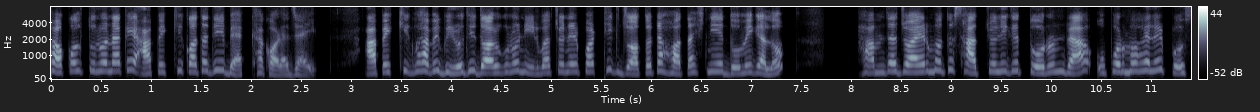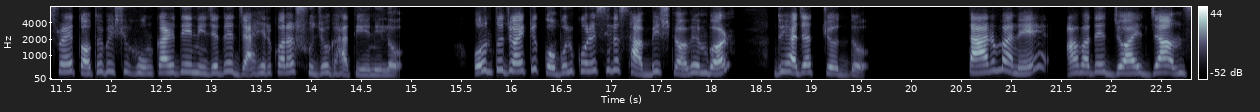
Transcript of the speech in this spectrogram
সকল তুলনাকে আপেক্ষিকতা দিয়ে ব্যাখ্যা করা যায়। আপেক্ষিকভাবে বিরোধী দলগুলো নির্বাচনের পর ঠিক যতটা হতাশ নিয়ে দমে গেল, হামজা জয়ের মতো ছাত্রলীগের তরুণরা উপরমহলের প্রশ্রয়ে তত বেশি হুঙ্কার দিয়ে নিজেদের জাহির করার সুযোগ হাতিয়ে নিল। অন্তু জয়কে কবুল করেছিল ছাব্বিশ নভেম্বর দুই হাজার চোদ্দ। তার মানে আমাদের জয় জামস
